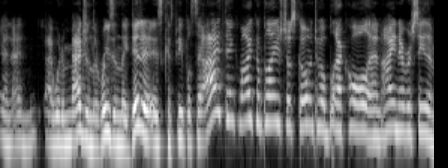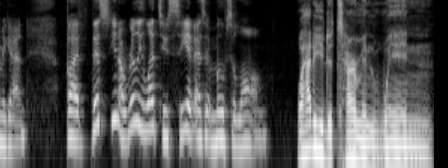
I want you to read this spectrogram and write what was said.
and, and I would imagine the reason they did it is because people say, I think my complaints just go into a black hole and I never see them again. But this, you know, really lets you see it as it moves along. Well, how do you determine when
